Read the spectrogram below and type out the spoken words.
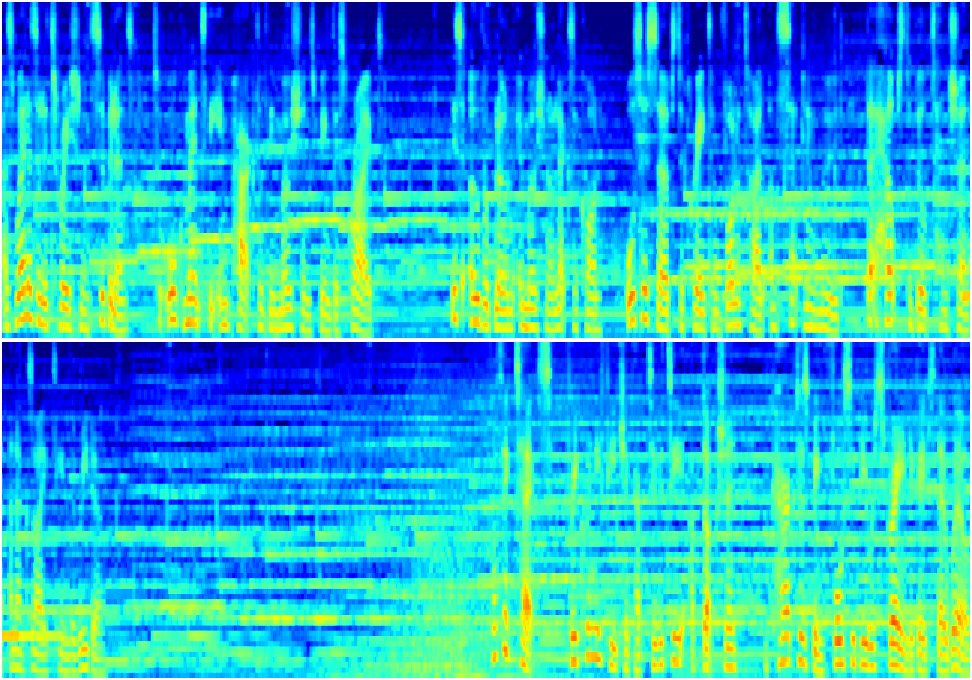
as well as alliteration and sibilance to augment the impact of the emotions being described. This overblown emotional lexicon also serves to create a volatile, unsettling mood that helps to build tension and anxiety in the reader. Gothic texts frequently feature captivity, abduction, characters being forcibly restrained against their will.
